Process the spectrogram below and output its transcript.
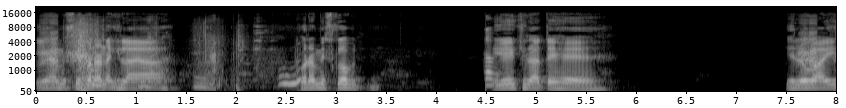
ये हम इसे बनाना खिलाया. और हम इसको ये खिलाते हैं. ये लोग आई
